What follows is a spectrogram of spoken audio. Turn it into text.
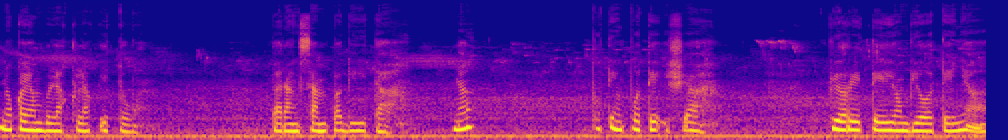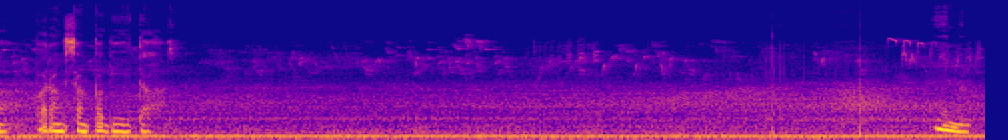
Ano kayang bulaklak ito? Parang sampagita. No? Puting-puti siya. Purity yung beauty niya. oh. Parang sampagita. Yan. oh.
